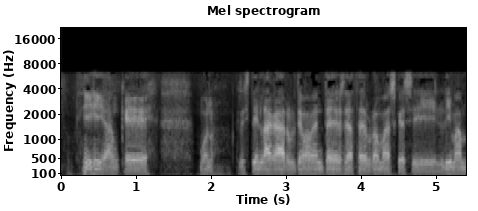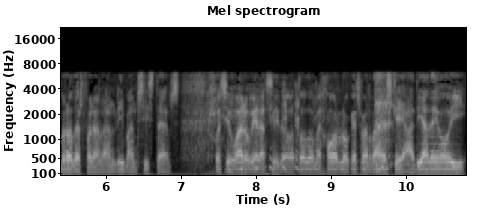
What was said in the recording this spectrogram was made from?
y aunque, bueno, Christine Lagarde últimamente es de hacer bromas que si Lehman Brothers fueran las Lehman Sisters, pues igual hubiera sido todo mejor. Lo que es verdad es que a día de hoy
